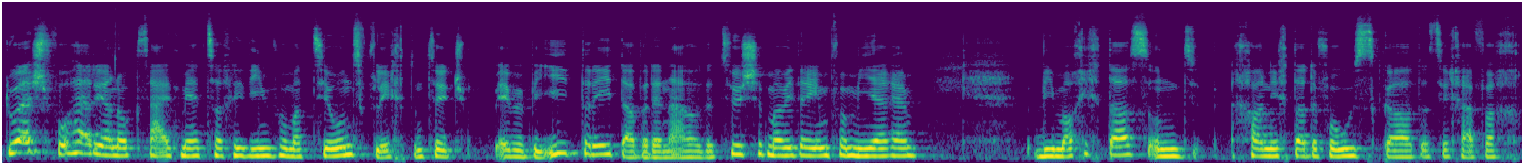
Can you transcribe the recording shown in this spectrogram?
Du hast vorher ja noch gesagt, man hat so ein bisschen die Informationspflicht und solltest eben bei Eintritt, aber dann auch dazwischen mal wieder informieren wie mache ich das und kann ich da davon ausgehen, dass ich einfach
